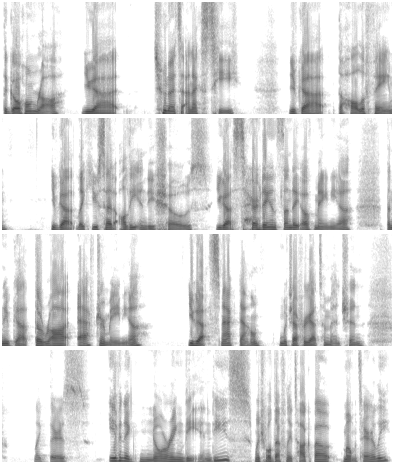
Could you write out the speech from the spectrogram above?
the Go Home Raw, you got two nights of NXT, you've got the Hall of Fame. You've got, like you said, all the indie shows. You got Saturday and Sunday of Mania. Then you've got the Raw after Mania. You got SmackDown, which I forgot to mention. Like there's even ignoring the indies, which we'll definitely talk about momentarily.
